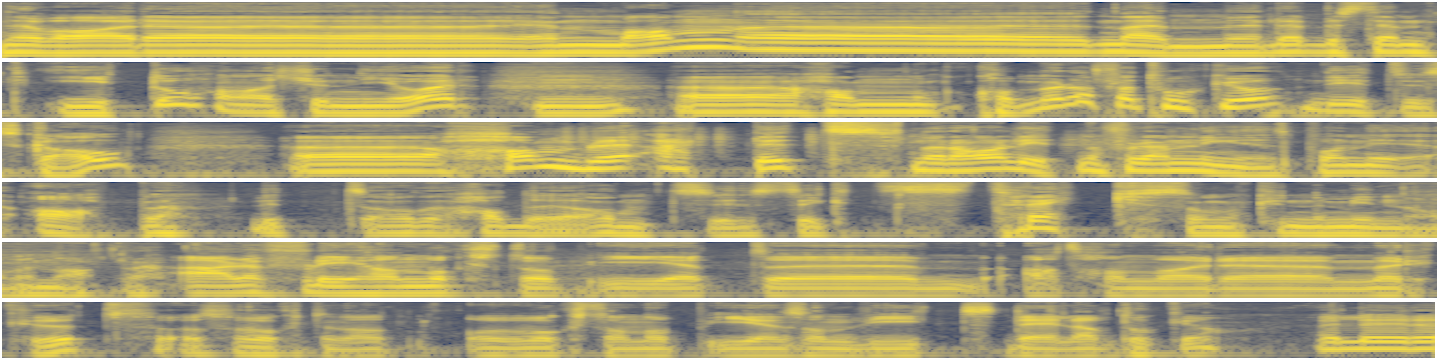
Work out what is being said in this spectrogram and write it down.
Det var uh, en mann, uh, nærmere bestemt Ito, han er 29 år. Eh, han kommer da fra Tokyo, dit vi skal. Han ble ertet når han var liten fordi han lignet på en ape. Litt, hadde ansiktstrekk som kunne minne om en ape. Er det fordi han vokste opp i et At han var uh, mørkhudet, og så vokste han, og vokste han opp i en sånn hvit del av Tokyo? Eller,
